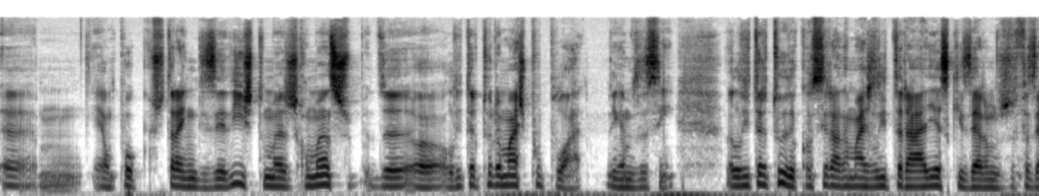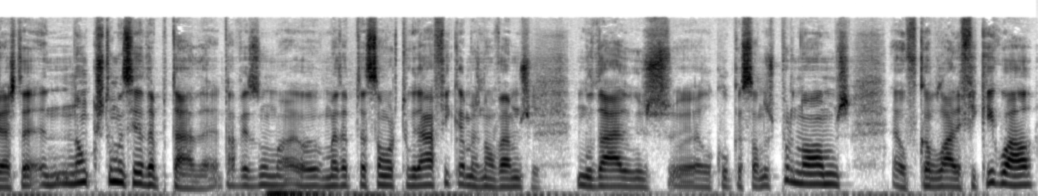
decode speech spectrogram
Uh, é um pouco estranho dizer isto, mas romances de uh, literatura mais popular, digamos assim. A literatura considerada mais literária, se quisermos fazer esta, não costuma ser adaptada. Talvez uma, uma adaptação ortográfica, mas não vamos Sim. mudar os colocação dos pronomes, eh, o vocabulário fica igual.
